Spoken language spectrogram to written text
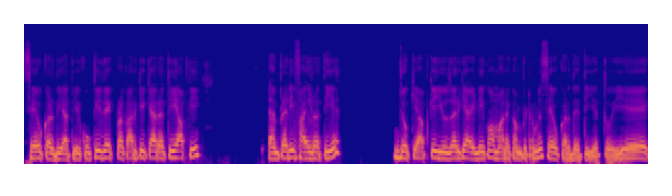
सेव कर दी जाती है। कुकीज़ एक प्रकार की क्या रहती है आपकी? टेम्प्रेरी फ़ाइल रहती है। जो कि आपके यूज़र की आईडी को हमारे कंप्यूटर में सेव कर देती है। तो ये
